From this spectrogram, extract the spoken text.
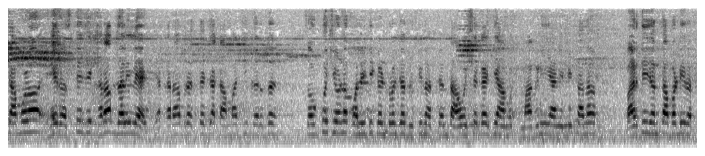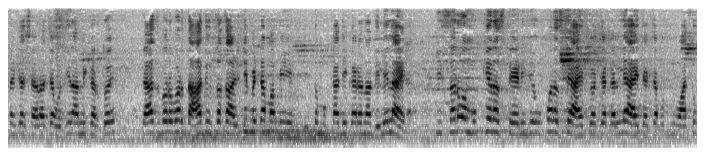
त्यामुळं हे रस्ते जे खराब झालेले आहेत या खराब रस्त्याच्या कामाची खरं तर चौकशी होणं क्वालिटी कंट्रोलच्या दृष्टीनं अत्यंत आवश्यक आहे. ती आम मागणी या निमित्तानं भारतीय जनता पार्टी रत्नाच्या शहराच्या वतीनं आम्ही करतोय. त्याचबरोबर दहा दिवसाचा अल्टिमेटम आम्ही इथं मुख्याधिकाऱ्यांना दिलेला आहे की सर्व मुख्य रस्ते आणि जे उपरस्ते आहेत किंवा ज्या गल्ल्या आहेत ज्याच्यापासून वाहतूक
